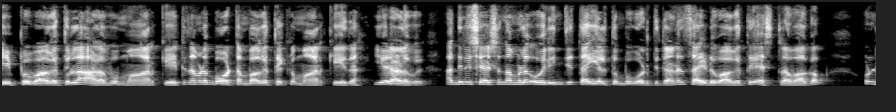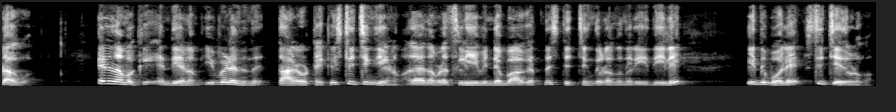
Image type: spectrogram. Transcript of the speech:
ഹിപ്പ് ഭാഗത്തുള്ള അളവ് മാർക്ക് ചെയ്തിട്ട് നമ്മുടെ ബോട്ടം ഭാഗത്തേക്ക് മാർക്ക് ചെയ്ത ഈ ഒരു അളവ്. അതിനുശേഷം നമ്മൾ ഒരു ഇഞ്ച് തയ്യൽ തുമ്പ് കൊടുത്തിട്ടാണ് സൈഡ് ഭാഗത്ത് എക്സ്ട്രാ ഭാഗം ഉണ്ടാവുക. ഇനി നമുക്ക് എന്ത് ചെയ്യണം? ഇവിടെ നിന്ന് താഴോട്ടേക്ക് സ്റ്റിച്ചിങ് ചെയ്യണം. അതായത് നമ്മുടെ സ്ലീവിന്റെ ഭാഗത്ത് നിന്ന് സ്റ്റിച്ചിങ് തുടങ്ങുന്ന രീതിയിൽ ഇതുപോലെ സ്റ്റിച്ച് ചെയ്ത് കൊടുക്കാം.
